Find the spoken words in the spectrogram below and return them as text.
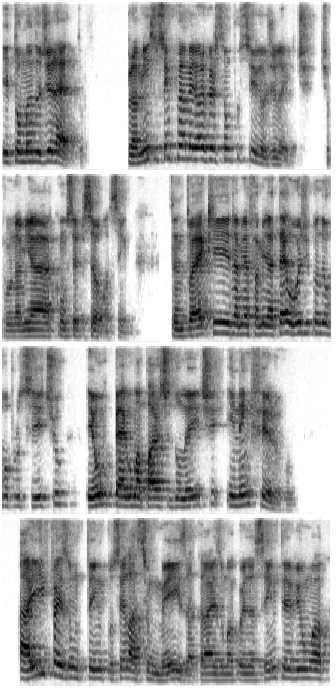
e tomando direto. Para mim, isso sempre foi a melhor versão possível de leite, tipo, na minha concepção, assim. Tanto é que na minha família, até hoje, quando eu vou para o sítio, eu pego uma parte do leite e nem fervo. Aí faz um tempo, sei lá, se um mês atrás, uma coisa assim, teve uma,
